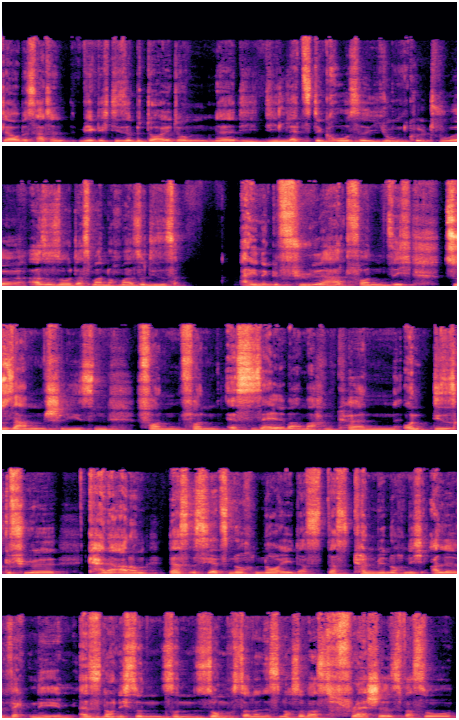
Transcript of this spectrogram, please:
glaube, es hatte wirklich diese Bedeutung, ne, die, die letzte große Jugendkultur. Also so, dass man nochmal so dieses eine Gefühl hat von sich zusammenschließen, von, von es selber machen können. Und dieses Gefühl, keine Ahnung, das ist jetzt noch neu, das, das können wir noch nicht alle wegnehmen. Es ist noch nicht so ein, so ein Sumpf, sondern es ist noch so was Freshes, was so,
